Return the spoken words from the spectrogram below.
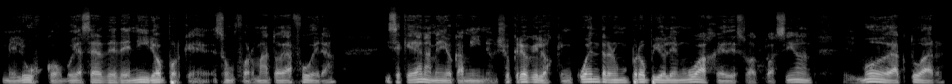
me luzco, voy a hacer de De Niro porque es un formato de afuera, y se quedan a medio camino. Yo creo que los que encuentran un propio lenguaje de su actuación, el modo de actuar,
